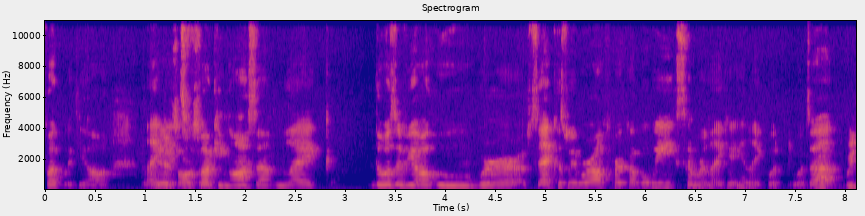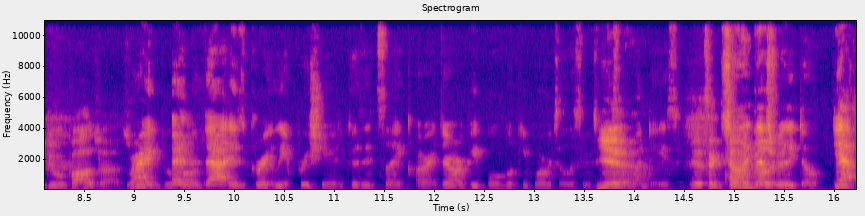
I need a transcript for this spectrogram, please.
fuck with y'all. Like Yeah, it's it's, awesome. fucking awesome. Like those of y'all who were upset because we were off for a couple weeks and we're like, hey, like what what's up? we do apologize. Right, do and that is greatly appreciated because it's like, all right, there are people looking forward to listening to us Yeah. on Mondays. yeah, it's like So like that's really dope. Yeah,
